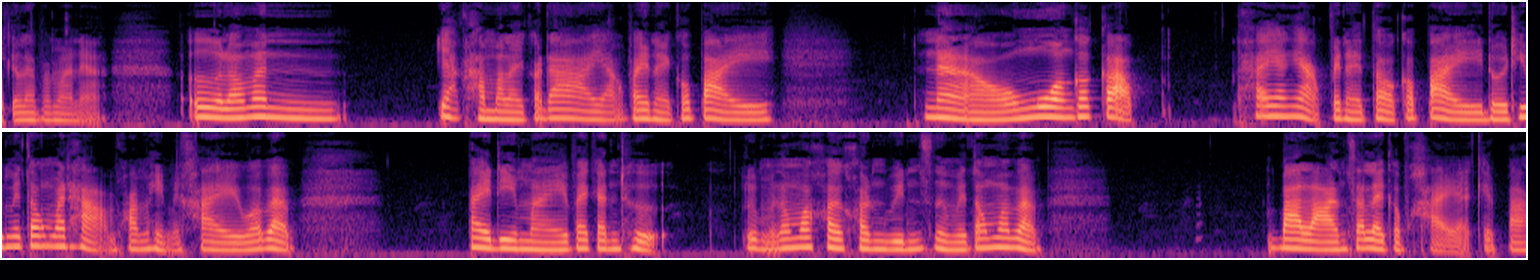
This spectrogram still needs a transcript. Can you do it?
กอะไรประมาณเนี้ยเออ แล้วมัน อยากทำอะไรก็ได้ อยากไปไหนก็ไป หนาวง่วงก็กลับ ถ้ายังอยากไปไหนต่อก็ไป โดยที่ไม่ต้องมาถามความเห็นใครว่าแบบไปดีไหมไปกันเถอะ หรือไม่ต้องมาคอย convince หรือไม่ต้องมาแบบ balance อะไรกับใครอะ get ปะ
